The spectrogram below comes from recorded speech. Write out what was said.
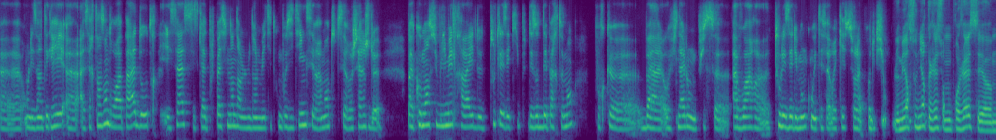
On les a intégrés à certains endroits, pas à d'autres. Et ça, c'est ce qui est le plus passionnant dans le métier de compositing, c'est vraiment toutes ces recherches de bah, comment sublimer le travail de toutes les équipes des autres départements pour que, bah, au final, on puisse euh, avoir euh, tous les éléments qui ont été fabriqués sur la production. Le meilleur souvenir que j'ai sur mon projet, c'est euh,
